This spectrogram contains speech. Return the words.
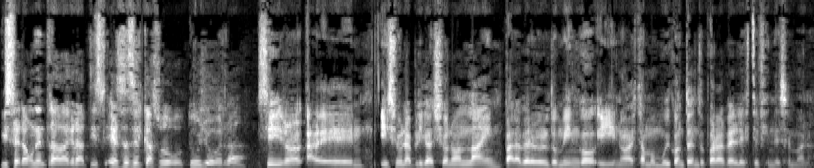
y será una entrada gratis. Ese es el caso tuyo, ¿verdad? Sí, no, eh, hice una aplicación online para verlo el domingo y no, estamos muy contentos para verlo este fin de semana.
